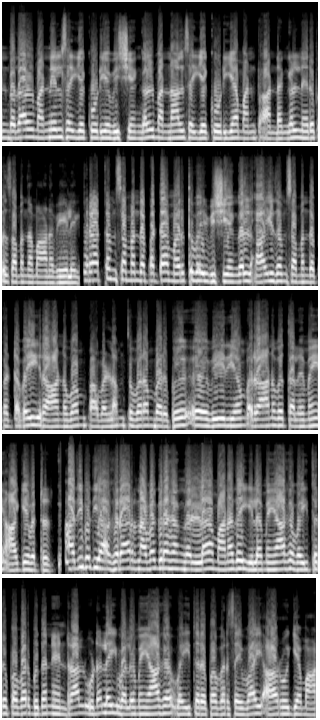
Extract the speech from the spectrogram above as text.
என்பதால் மண்ணில் செய்யக்கூடிய விஷயங்கள் மண்ணால் செய்யக்கூடிய மண் பாண்டங்கள் நெருப்பு சம்பந்தமான வேலை ரத்தம் சம்பந்தப்பட்ட மருத்துவ விஷயங்கள் ஆயுதம் சம்பந்தப்பட்டவை இராணுவம் பவளம் துவரம்பருப்பு வீரியம் இராணுவ தலைமை ஆகியவற்றிற்கு அதிபதியாகிறார். நவகிரகங்கள்ல மனதை இளமையாக வைத்திருப்பவர் புதன் என்றால் உடலை வலிமையாக வைத்திருப்பவர் செவ்வாய் ஆரோக்கியமான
